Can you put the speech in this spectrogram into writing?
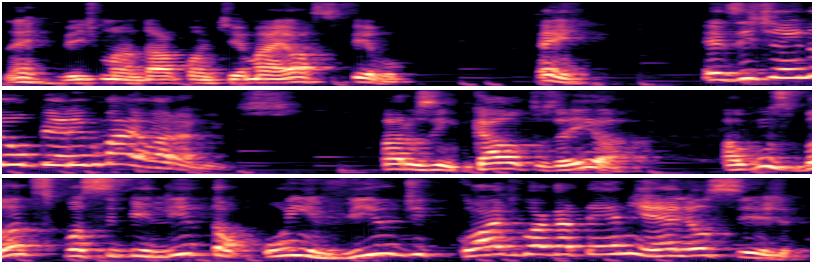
né? Em vez de mandar uma quantia maior, se ferrou. Bem, existe ainda um perigo maior, amigos. Para os incautos aí, ó, alguns bancos possibilitam o envio de código HTML, ou seja,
